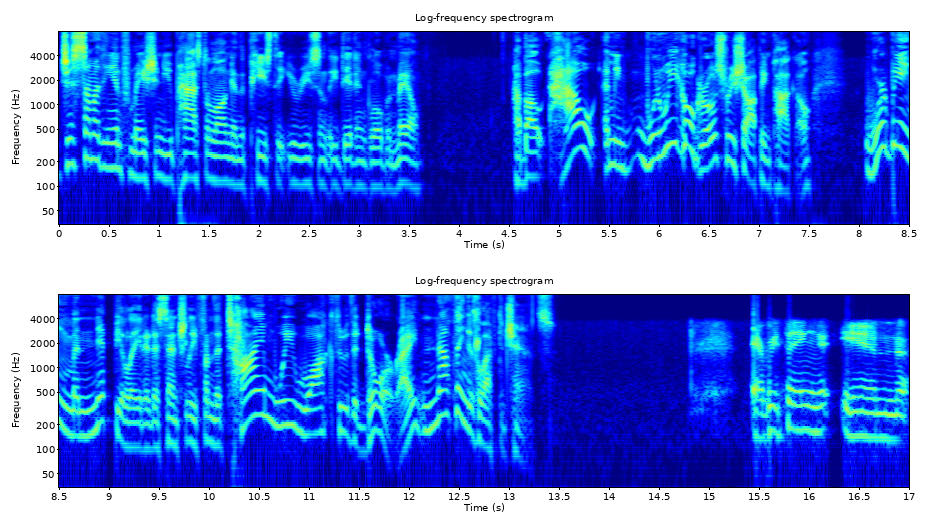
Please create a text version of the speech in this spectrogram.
just some of the information you passed along in the piece that you recently did in Globe and Mail about how. I mean, when we go grocery shopping, Paco, we're being manipulated essentially from the time we walk through the door, right? Nothing is left to chance. Everything in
